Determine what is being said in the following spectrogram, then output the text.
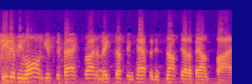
GW Long gets it back trying to make something happen, it's knocked out of bounds by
